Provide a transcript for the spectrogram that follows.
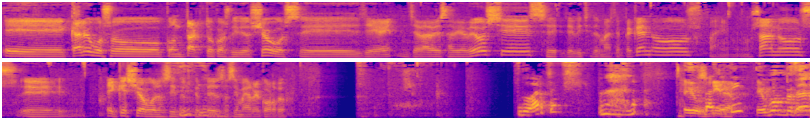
eh, cal é o vosso contacto cos videoxogos? Eh, llegades a día de hoxe? Se de bichites máis de pequenos? Fai uns anos? Eh, e que xogos así dos que tedes así me recordo? Duarte? Eu, mira, eu vou empezar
